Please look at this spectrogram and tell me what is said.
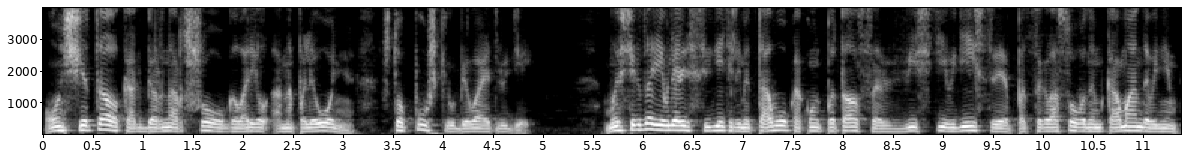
Он считал, как Бернард Шоу говорил о Наполеоне, что пушки убивают людей. Мы всегда являлись свидетелями того, как он пытался ввести в действие под согласованным командованием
